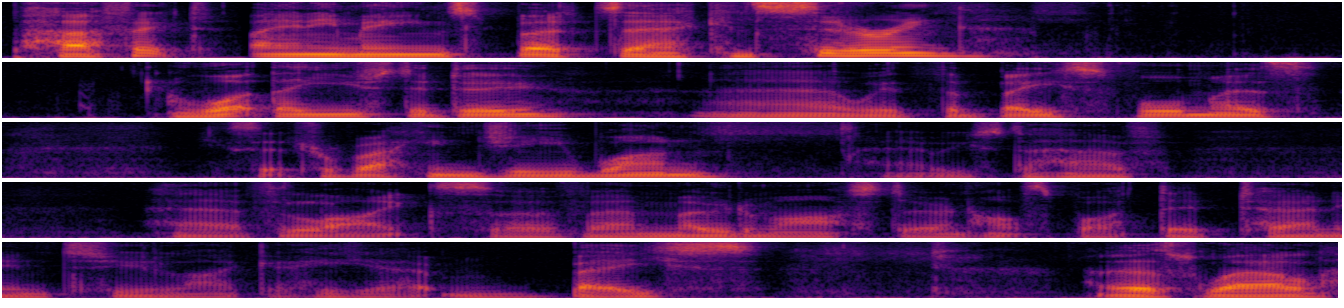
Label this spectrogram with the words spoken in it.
perfect by any means but uh, considering what they used to do uh, with the base formers etc back in G1 uh, we used to have uh, the likes of uh, Master and Hotspot did turn into like a uh, base as well.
